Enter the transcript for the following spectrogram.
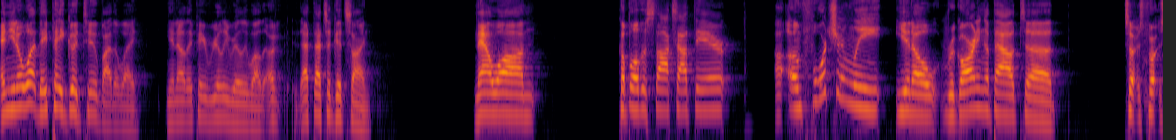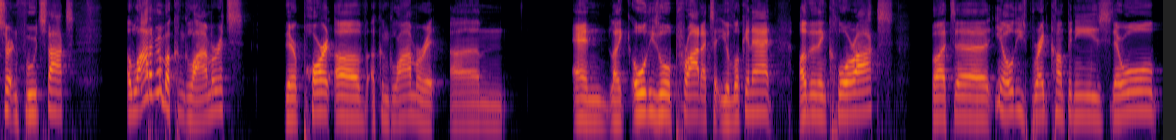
and you know what? They pay good too. By the way, you know they pay really, really well. That that's a good sign. Now, um, couple other stocks out there. Uh, unfortunately, you know, regarding about uh, certain food stocks, a lot of them are conglomerates. They're part of a conglomerate, um, and like all these little products that you're looking at, other than Clorox, but uh, you know, all these bread companies, they're all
